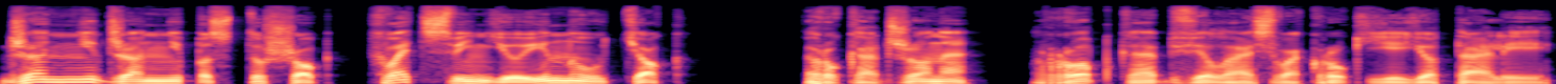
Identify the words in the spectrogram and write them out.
«Джонни, Джонни, пастушок, хвать свинью и наутек». Рука Джона робко обвелась вокруг ее талии.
